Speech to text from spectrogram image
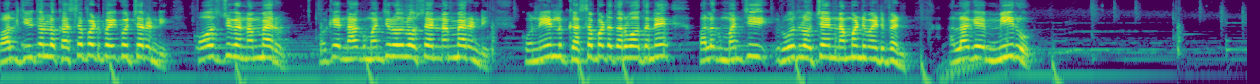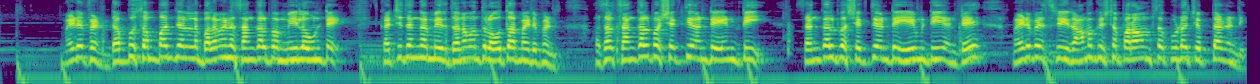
వాళ్ళ జీవితంలో కష్టపడి పైకి వచ్చారండి పాజిటివ్గా నమ్మారు. ఓకే? నాకు మంచి రోజులు వస్తాయని నమ్మారండి. కొన్నేళ్ళు కష్టపడ్డ తర్వాతనే వాళ్ళకు మంచి రోజులు వచ్చాయని నమ్మండి మై ఫ్రెండ్ అలాగే మీరు మై డియర్ ఫ్రెండ్ డబ్బు సంపాదించాలనే బలమైన సంకల్పం మీలో ఉంటే ఖచ్చితంగా మీరు ధనవంతులు అవుతారు మై డియర్ ఫ్రెండ్స్ అసలు సంకల్ప శక్తి అంటే ఏంటి? సంకల్ప శక్తి అంటే ఏమిటి అంటే మై ఫ్రెండ్స్ శ్రీ రామకృష్ణ పరమహంస కూడా చెప్తాడండి.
